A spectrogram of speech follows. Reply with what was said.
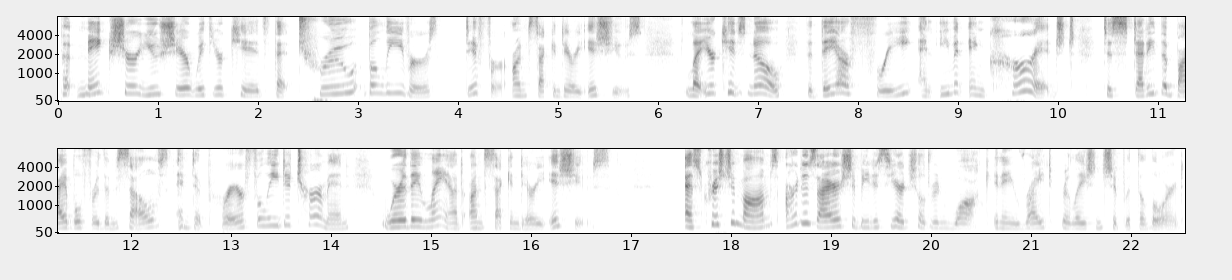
but make sure you share with your kids that true believers differ on secondary issues. Let your kids know that they are free and even encouraged to study the Bible for themselves and to prayerfully determine where they land on secondary issues. As Christian moms, our desire should be to see our children walk in a right relationship with the Lord.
